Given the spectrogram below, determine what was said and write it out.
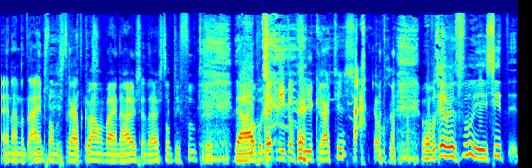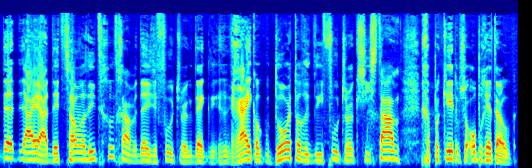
En aan het eind van de straat kwamen we bij een huis. En daar stond die foodtruck. Nou, op niet op vier kratjes. Maar op een gegeven moment voel je, je zit, dat, ja, ja, dit zal wel niet goed gaan met deze foodtruck. Denk, ik ik rijd ook door tot ik die foodtruck zie staan, geparkeerd op zijn oprit ook.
